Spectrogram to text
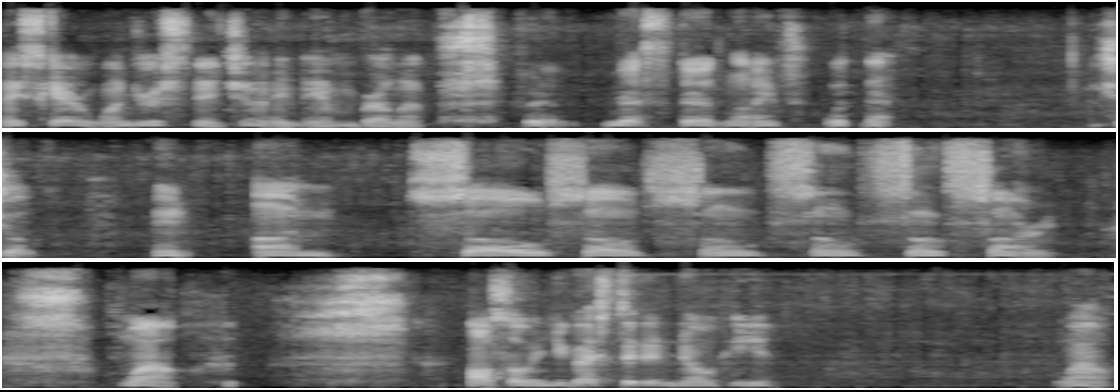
I scared wondrous ninja and umbrella. For the rest of their lives with that joke. And i'm so so so so so sorry. Wow. Also you guys didn't know he wow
